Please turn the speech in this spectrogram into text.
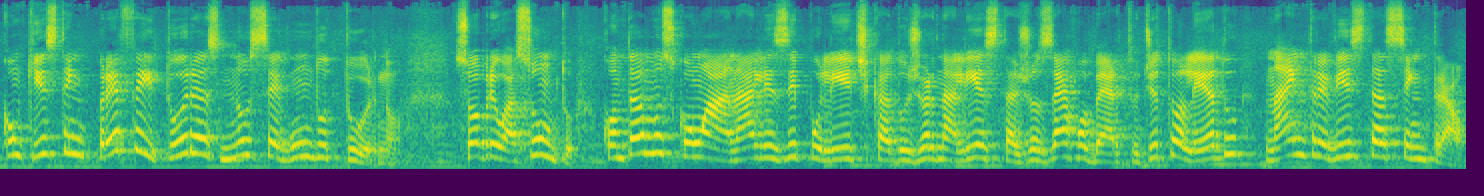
conquistem prefeituras no segundo turno. Sobre o assunto, contamos com a análise política do jornalista José Roberto de Toledo na entrevista central.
